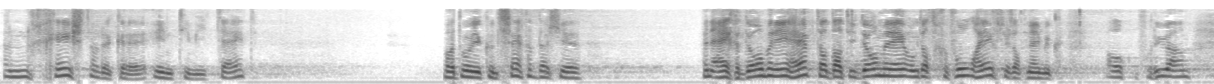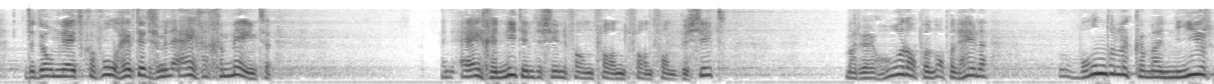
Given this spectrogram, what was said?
een geestelijke intimiteit, waardoor je kunt zeggen dat je een eigen dominee hebt, dat, dat die dominee ook dat gevoel heeft, dus dat neem ik ook voor u aan, de dominee het gevoel heeft, dit is mijn eigen gemeente. Een eigen niet in de zin van, van, van, van bezit, maar wij horen op een, op een hele wonderlijke manier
